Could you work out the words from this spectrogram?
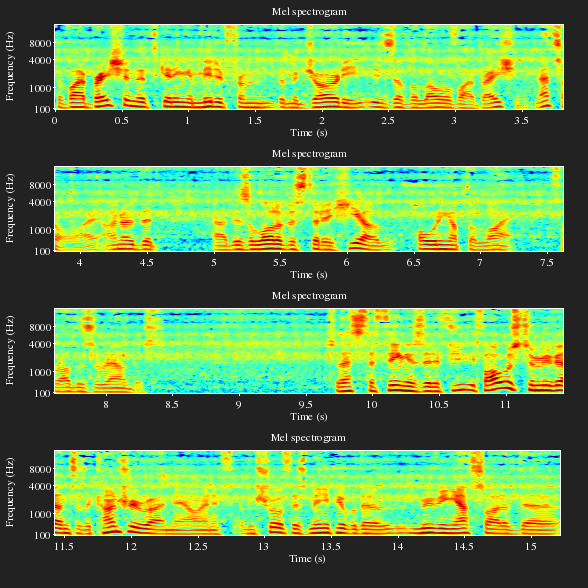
the vibration that's getting emitted from the majority is of a lower vibration. That's all right. I know that uh, there's a lot of us that are here holding up the light for others around us. So that's the thing is that if you, if I was to move out into the country right now, and if, I'm sure if there's many people that are moving outside of the,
